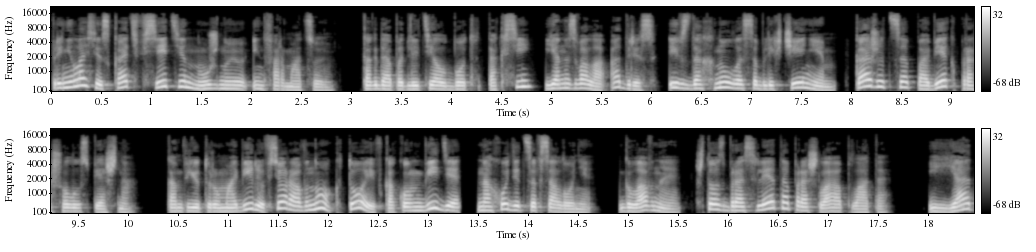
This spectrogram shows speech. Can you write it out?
принялась искать в сети нужную информацию. Когда подлетел бот такси, я назвала адрес и вздохнула с облегчением. Кажется, побег прошел успешно. Компьютеру-мобилю все равно, кто и в каком виде находится в салоне. Главное, что с браслета прошла оплата. И я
